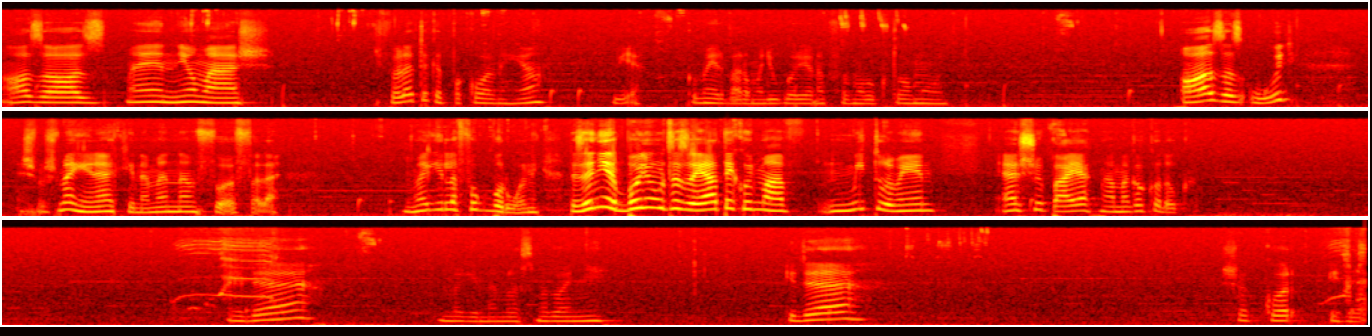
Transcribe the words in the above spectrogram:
Azaz, menj, nyomás. Föl lehet őket pakolni, ja? Hülye. Akkor miért várom, hogy ugorjanak fel maguktól amúgy? Az, az úgy. És most megint el kéne mennem fölfele. Megint le fog borulni. De ez ennyire bonyolult ez a játék, hogy már, mit tudom én, első pályáknál megakadok. Ide. Megint nem lesz meg annyi. Ide. És akkor ide.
